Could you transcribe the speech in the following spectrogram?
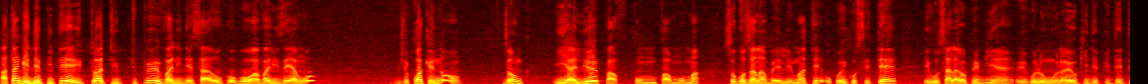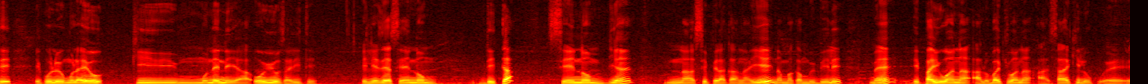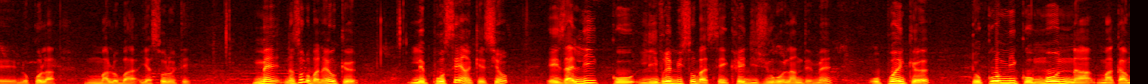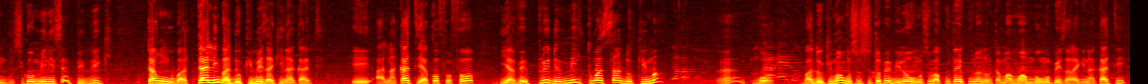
en tant que député toi tu, tu peux valider ça okoko avaliser yango Je crois que non donc il ya lieu par par moment soki oza na ba element te okoki ko se taire ekosala yo pe bien ekolongola yo ki depute te ekolongola yo ki monene ya oyo yo ozali te eliezer c'est un homme d'etat c'est un homme bien na sepelaka na ye na makambo ebele mais epayi wana alobaki wana asalaki lokola maloba ya solo te mais nazo loba na yo que le procès en question ezali ko livrer biso ba secrets du jour au lendemain au point que tokomi ko mona makambu sikoyo ministère public tangu ba tali ba documents ezalaki na kati et na kati ya coffre fort il y avait plus de 1300 documents hein bon ba documents mususu to pe biloko mususu ba kutaki kuna notamment mua mbongo pe ezalaki na kati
